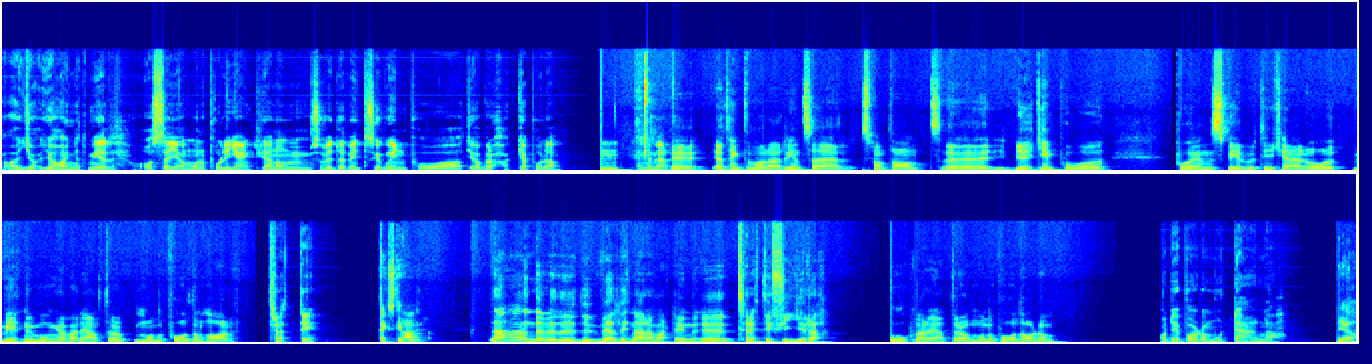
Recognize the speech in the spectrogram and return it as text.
ja, jag, jag har inget mer att säga om monopol egentligen, om såvida vi inte ska gå in på att jag börjar hacka på det. Mm. Ännu mer. Eh, jag tänkte bara rent så här spontant. Eh, jag gick in på, på en spelbutik här och vet ni hur många varianter av Monopol de har? 30. 67. Ja. Nej, det är du är väldigt nära Martin. Eh, 34 Oh. varianter av Monopol har de. Och det är bara de moderna. Ja.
